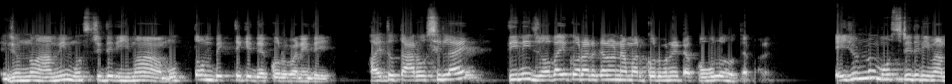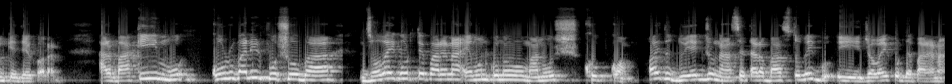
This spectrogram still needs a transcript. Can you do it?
এই জন্য আমি মসজিদের ইমাম, উত্তম ব্যক্তিকে দিয়ে কোরবানি দেই। হয়তো তার ওসিলায় তিনি জবাই করার কারণে আমার কোরবানিটা কবুলও হতে পারে। এই জন্য মসজিদের ইমামকে দিয়ে করান। আর বাকি কোরবানির পশু বা জবাই করতে পারে না এমন কোনো মানুষ খুব কম। হয়তো দুই একজন আছে, তারা বাস্তবে জবাই করতে পারে না।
